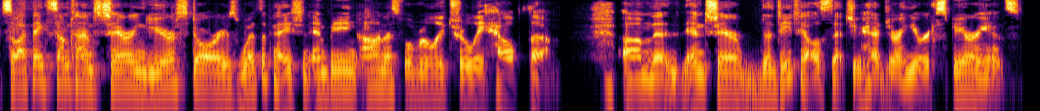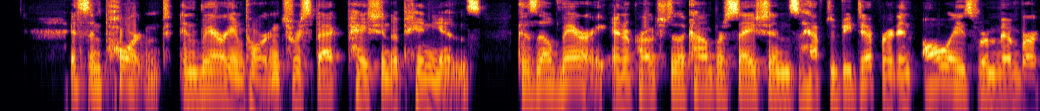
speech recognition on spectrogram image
So I think sometimes sharing your stories with a patient and being honest will really truly help them um, and share the details that you had during your experience. It's important and very important to respect patient opinions because they'll vary and approach to the conversations have to be different and always remember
